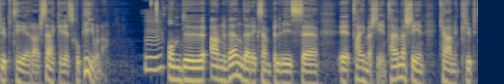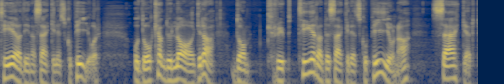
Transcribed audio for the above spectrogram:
krypterar säkerhetskopiorna. Om du använder exempelvis eh, eh, Time Machine. Time Machine kan kryptera dina säkerhetskopior och då kan du lagra de krypterade säkerhetskopiorna säkert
